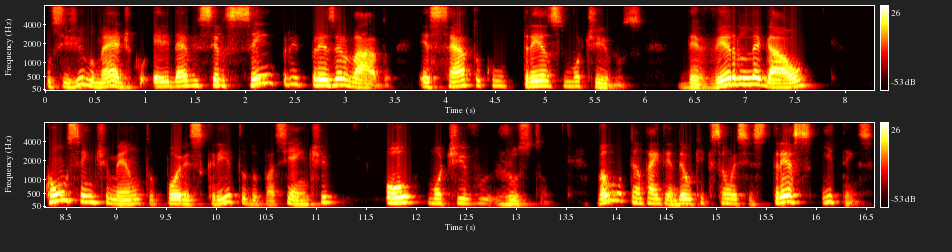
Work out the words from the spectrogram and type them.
o sigilo médico ele deve ser sempre preservado, exceto com três motivos: dever legal, consentimento por escrito do paciente ou motivo justo. Vamos tentar entender o que, que são esses três itens.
